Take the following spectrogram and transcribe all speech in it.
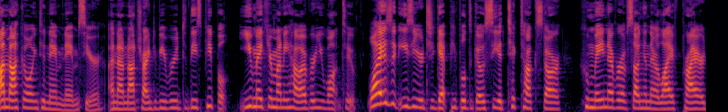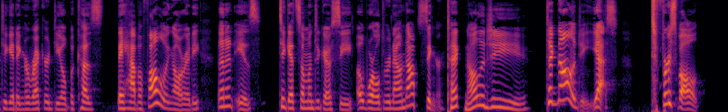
I'm not going to name names here, and I'm not trying to be rude to these people. You make your money however you want to. Why is it easier to get people to go see a TikTok star who may never have sung in their life prior to getting a record deal because they have a following already than it is to get someone to go see a world renowned opera singer? Technology. Technology, yes. T- First of all,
